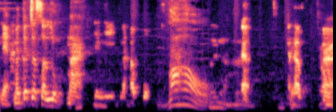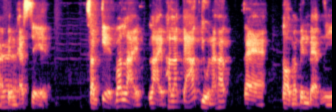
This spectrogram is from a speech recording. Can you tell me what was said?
เนี่ยมันก็จะสรุปมาอย่างนี้นะครับผม Wow. อืมนะครับอ่าเป็นแพสเซจสังเกตว่าหลายหลายพารากราฟอยู่นะครับ แต่ตอบมาเป็นแบบนี้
